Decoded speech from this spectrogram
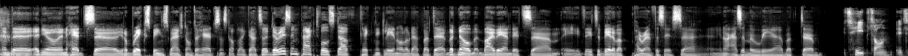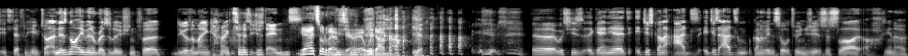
and uh, and you know and heads uh, you know bricks being smashed onto heads and stuff like that so there is impactful stuff technically and all of that but uh, but no by the end it's um it, it's a bit of a parenthesis uh, you know as a movie uh, but um, It's heaped on. It's it's definitely heaped on, and there's not even a resolution for the other main characters. It just ends. yeah it sort of ends yeah we're done now uh, which is again, yeah, it, it just kind of adds, it just adds some kind of insult to injury. It's just like, oh, you know,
